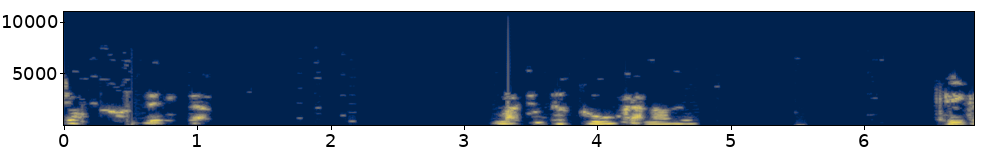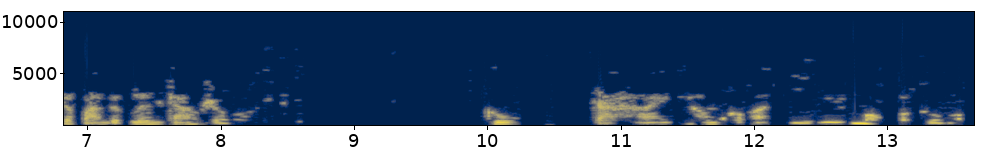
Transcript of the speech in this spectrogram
cho không để được. Mà chúng ta cứu cả nó luôn. Khi các bạn được lên cao rồi, cứu cả hai không có phải chỉ một và cứu một.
